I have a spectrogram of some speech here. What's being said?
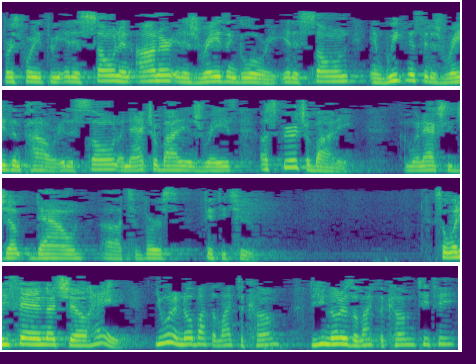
Verse 43 It is sown in honor, it is raised in glory. It is sown in weakness, it is raised in power. It is sown a natural body, it is raised a spiritual body. I'm going to actually jump down uh, to verse 52. So, what he's saying in a nutshell hey, you want to know about the life to come? Do you know there's a life to come, TT?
